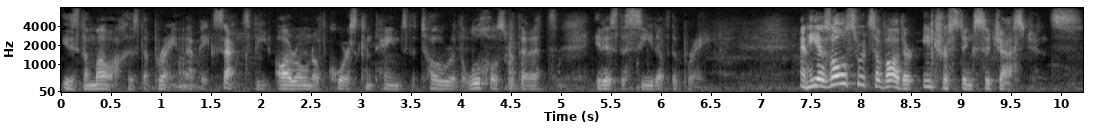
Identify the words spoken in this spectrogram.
is the moach, is the brain. That makes sense. The aron, of course, contains the Torah, the luchos within it. It is the seed of the brain. And he has all sorts of other interesting suggestions.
